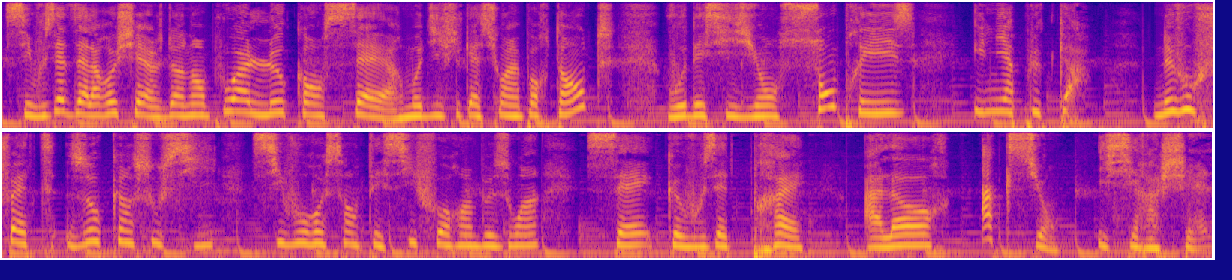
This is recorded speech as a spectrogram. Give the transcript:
Si vous êtes à la recherche d'un emploi, le Cancer, modification importante, vos décisions sont prises, il n'y a plus qu'à. Ne vous faites aucun souci, si vous ressentez si fort un besoin, c'est que vous êtes prêt. Alors, action. Ici Rachel.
